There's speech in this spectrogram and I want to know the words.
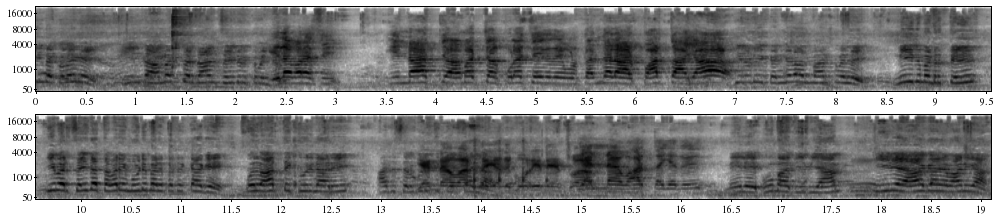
இந்த கொலையை இந்த அமைச்சர் தான் செய்திருக்க இளவரசி இந்நாட்டு அமைச்சர் கொலை செய்ததை உன் கண்களால் பார்த்தாயா? என்னுடைய கண்களால் பார்க்கவில்லை. நீதிமன்றத்தில் இவர் செய்த தவறை மூடிமறைப்பதற்காக ஒரு வார்த்தை கூறினாரே என்ன வார்த்தை அது கூறினேன் சொல். என்ன வார்த்தை அது? மேலே பூமா தேவியாம் கீழே ஆகாய வாணியாம்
